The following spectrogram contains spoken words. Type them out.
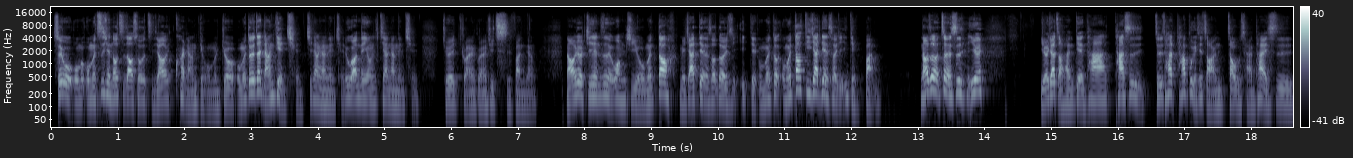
所以我我们我们之前都知道说，只要快两点，我们就我们都会在两点前，尽量两点前，如果要内用，尽量两点前就会赶快赶快去吃饭这样。然后就今天真的忘记了，我们到每家店的时候都已经一点，我们都我们到第一家店的时候已经一点半，然后这种真的是因为有一家早餐店，它它是就是它它不仅是早餐早午餐，它也是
